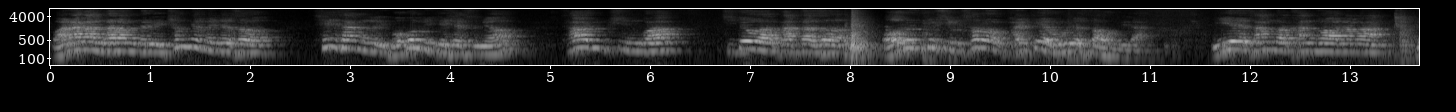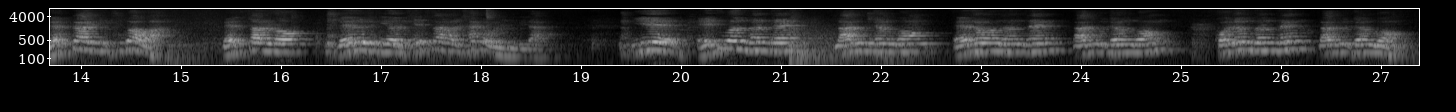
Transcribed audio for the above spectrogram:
완악한 사람들이 청렴해져서 세상의 모범이 되셨으며 사육신과 지조와 같아서 어른 뜻이 서로 밝게 어울렸사옵니다. 이에 상과 간소하나마 몇 가지 부가와 몇 달로 매를 이어 제상을 차려 올립니다. 이에 애주건 선생 나주 전공, 애성원 선생 나주 전공, 고정 선생 나주 전공,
